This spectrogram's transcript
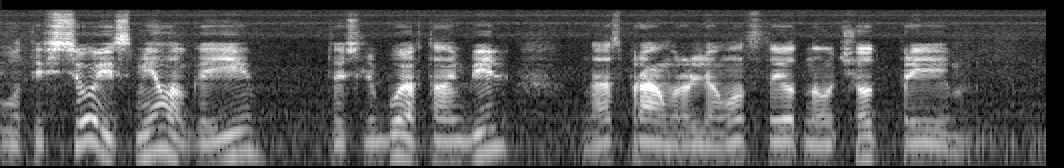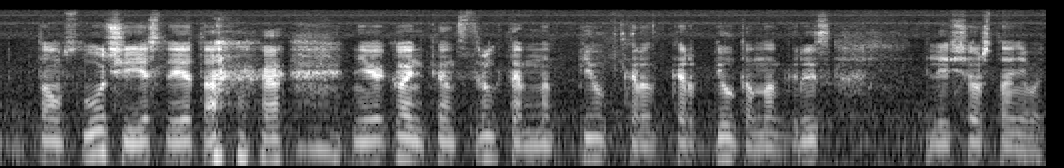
Вот, и все, и смело в ГАИ, то есть любой автомобиль, да, с правым рулем, он встает на учет при том случае, если это не какой-нибудь конструктор надпил, карпил, там, надгрыз или еще что-нибудь.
